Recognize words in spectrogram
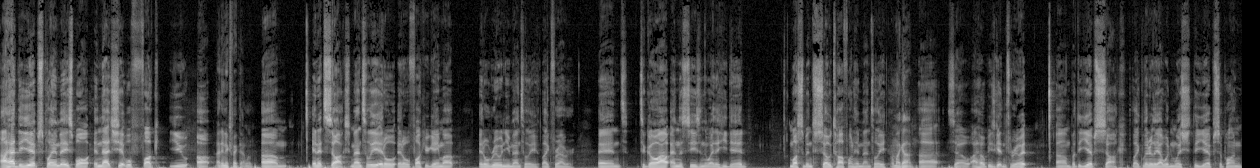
I had the yips playing baseball, and that shit will fuck you up. I didn't expect that one. Um, and it sucks mentally. It'll it'll fuck your game up. It'll ruin you mentally, like forever. And to go out end the season the way that he did must have been so tough on him mentally. Oh my god. Uh, so I hope he's getting through it. Um, but the yips suck. Like literally, I wouldn't wish the yips upon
